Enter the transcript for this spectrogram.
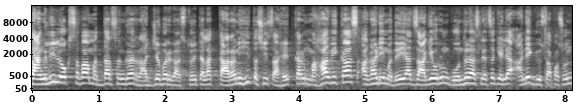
सांगली लोकसभा मतदारसंघ राज्यभर गाजतोय. त्याला कारणही तशीच आहेत. कारण महाविकास आघाडीमध्ये या जागेवरून गोंधळ असल्याचं गेल्या अनेक दिवसापासून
